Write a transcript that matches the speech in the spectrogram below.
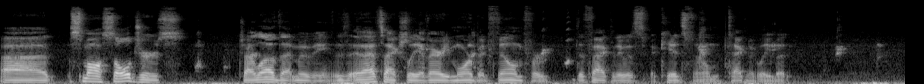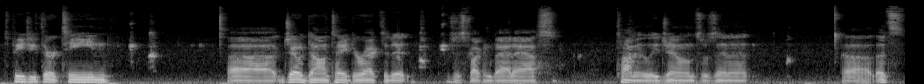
Uh, Small Soldiers, which I love that movie. That's actually a very morbid film for the fact that it was a kids' film technically, but it's PG thirteen. Uh, Joe Dante directed it, which is fucking badass. Tommy Lee Jones was in it. Uh, that's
